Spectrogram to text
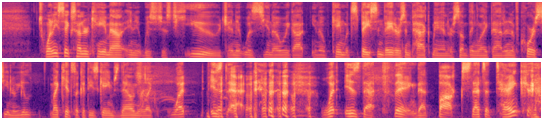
2600 came out and it was just huge and it was you know we got you know came with space invaders and pac-man or something like that and of course you know you my kids look at these games now and they're like what is that? What is that thing that box? That's a tank?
